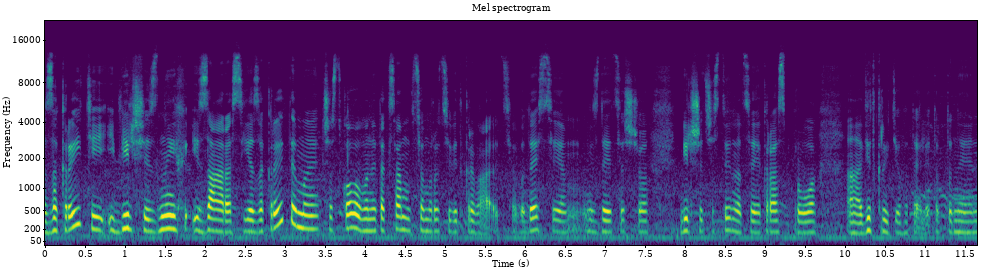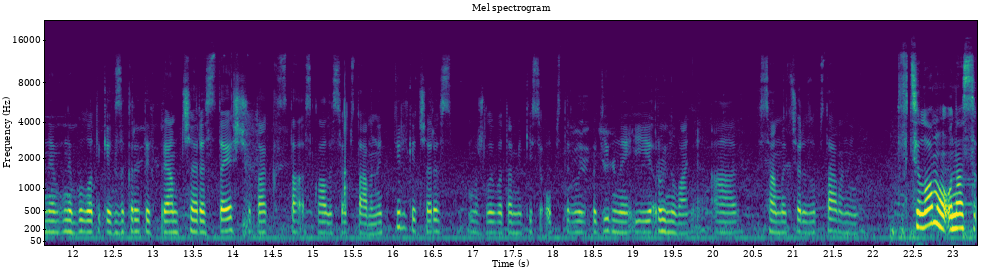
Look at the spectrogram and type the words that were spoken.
закриті, і більшість з них і зараз є закритими. Частково вони так само в цьому році відкриваються. В Одесі мені здається, що більша частина це якраз про відкриті готелі. Тобто не, не, не було таких закритих прямо через те, що так склалися обставини, тільки через можливо там якісь обстріли подібне і руйнування, а саме через обставини ні. В цілому у нас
